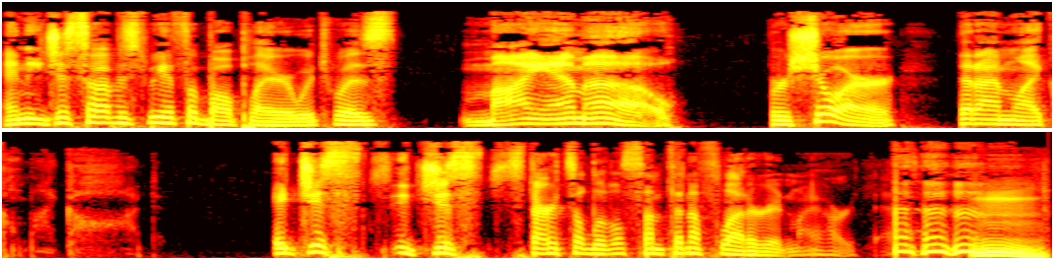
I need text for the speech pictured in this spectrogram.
and he just so happens to be a football player, which was my mo for sure. That I'm like, my god, it just it just starts a little something a flutter in my heart. Then. Mm.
